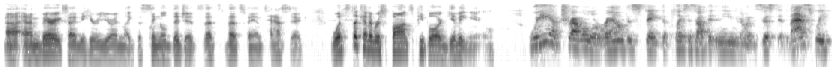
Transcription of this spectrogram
uh, and I'm very excited to hear you're in like the single digits. That's that's fantastic. What's the kind of response people are giving you? We have traveled around the state to places I didn't even know existed. Last week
